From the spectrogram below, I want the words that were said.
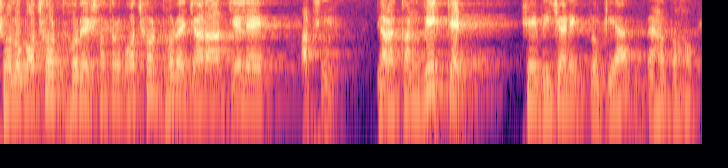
ষোলো বছর ধরে, সতেরো বছর ধরে যারা জেলে আছে, যারা কনভিক্টেড সেই বিচারিক প্রক্রিয়া ব্যাহত হবে।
